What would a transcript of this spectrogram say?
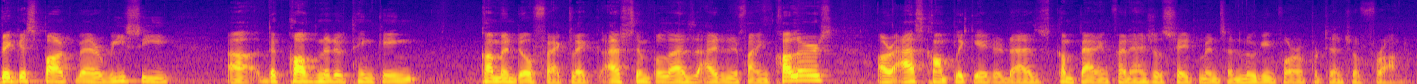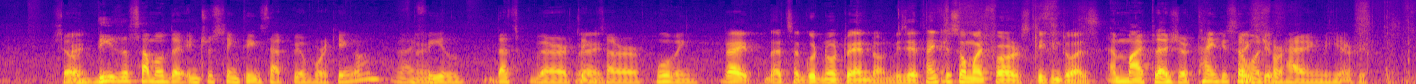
biggest part where we see uh, the cognitive thinking come into effect, like as simple as identifying colors or as complicated as comparing financial statements and looking for a potential fraud. So Right. these are some of the interesting things that we're working on, and I feel that's where things Right. are moving. Right. That's a good note to end on. Vijay, thank you so much for speaking to us. And my pleasure. Thank you so Thank much you. for having me here. Thank you.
